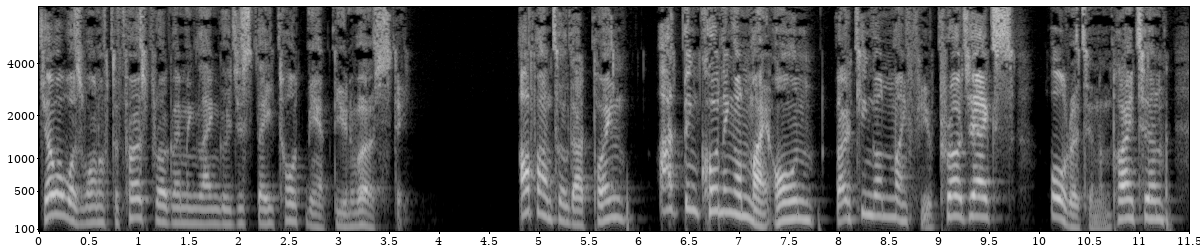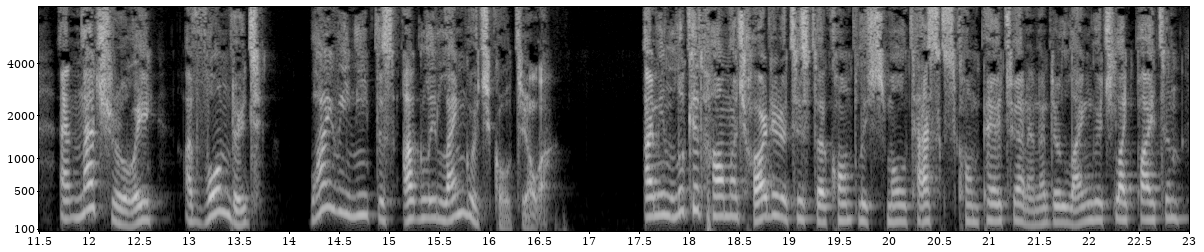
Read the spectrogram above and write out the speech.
Java was one of the first programming languages they taught me at the university. Up until that point, I'd been coding on my own, working on my few projects, all written in Python, and naturally, I've wondered why we need this ugly language called Java. I mean, look at how much harder it is to accomplish small tasks compared to another language like Python.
